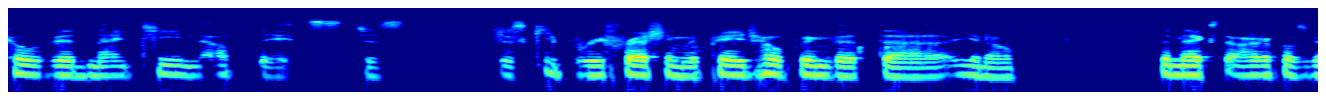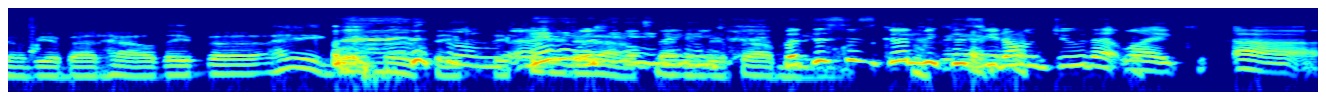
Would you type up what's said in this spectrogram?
COVID nineteen updates. Just just keep refreshing the page, hoping that uh, you know the next article is going to be about how they've uh, hey great news they they figured it out. It's not going to be a problem. but this is good because you don't do that like uh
